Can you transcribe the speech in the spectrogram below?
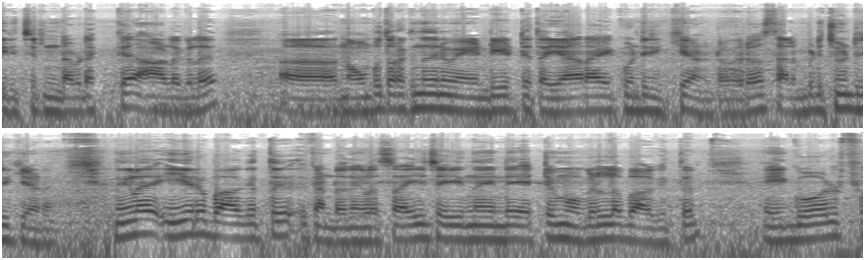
തിരിച്ചിട്ടുണ്ട്. അവിടെയൊക്കെ ആളുകൾ നോമ്പ് തുറക്കുന്നതിന് വേണ്ടിയിട്ട് തയ്യാറായിക്കൊണ്ടിരിക്കുകയാണ് കേട്ടോ. ഓരോ സ്ഥലം പിടിച്ചുകൊണ്ടിരിക്കുകയാണ്. നിങ്ങൾ ഈ ഒരു ഭാഗത്ത് കണ്ടോ? നിങ്ങൾ സൈ ചെയ്യുന്നതിന്റെ ഏറ്റവും മുകളിലെ ഭാഗത്ത് ഈ ഗോൾഫ്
